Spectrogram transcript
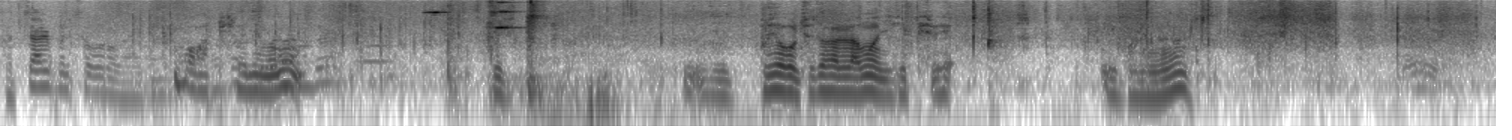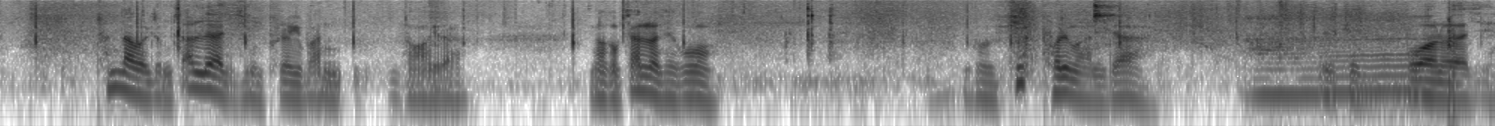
더 짧은 쪽으로 가야 돼. 뭐가 필요하냐면은 그, 이제 부적을 조절하려면 이게 필요해. 이 보면은 천낙을 좀 잘라야지 지금 부적이 반정하기라 이만큼 잘라내고 이거 휙 버리면 안 돼. 이렇게 모아놓아야지.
